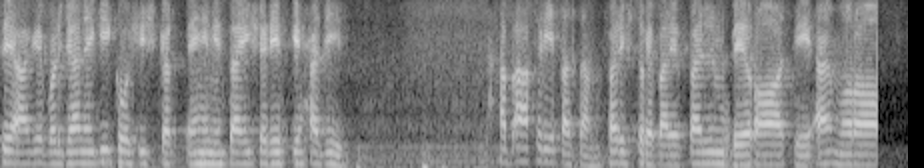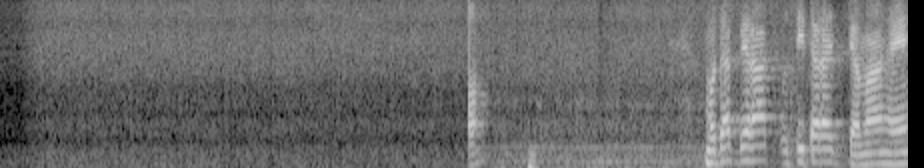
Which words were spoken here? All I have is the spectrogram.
سے آگے بڑھ جانے کی کوشش کرتے ہیں نسائی شریف کی حدیث۔ اب آخری قسم، فرشتوں کے بارے فلم امرا۔ مدبرات اسی طرح جمع ہے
